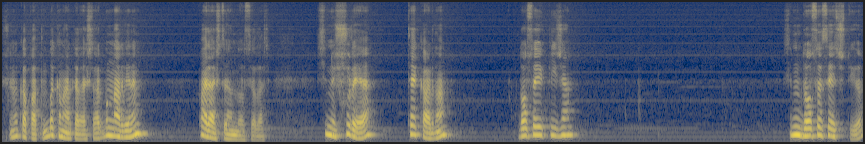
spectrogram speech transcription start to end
Şunu kapattım. Bakın arkadaşlar bunlar benim paylaştığım dosyalar. Şimdi şuraya tekrardan dosya yükleyeceğim. Şimdi dosya seç diyor.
